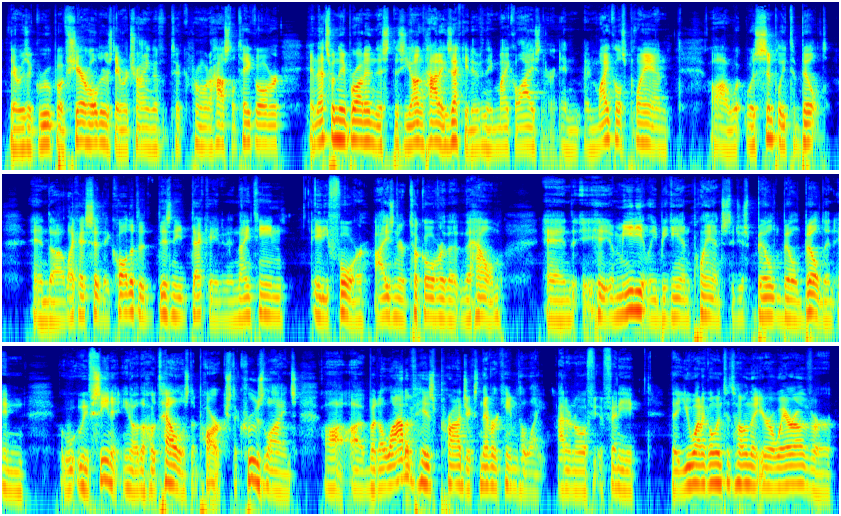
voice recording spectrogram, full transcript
There was a group of shareholders, they were trying to, to promote a hostile takeover. And that's when they brought in this, this young, hot executive named Michael Eisner. And, and Michael's plan uh, was simply to build. And uh, like I said, they called it the Disney Decade. And in 1984, Eisner took over the, the helm and he immediately began plans to just build, build, build, and, and we've seen it. You know, the hotels, the parks, the cruise lines, uh, uh, but a lot of his projects never came to light. I don't know if, if any that you want to go into tone that you're aware of, or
